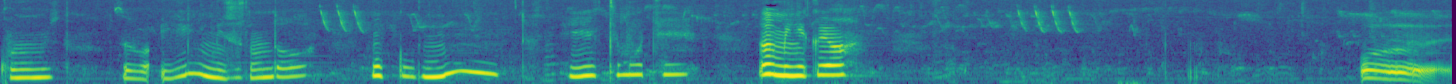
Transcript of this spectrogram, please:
この水はいい水なんだ？僕うん？いい気持ち。海に行くよ。うー。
